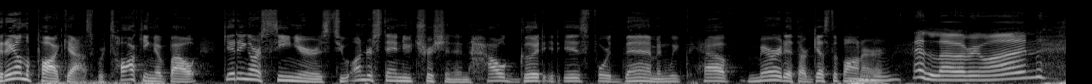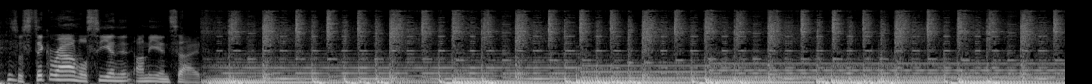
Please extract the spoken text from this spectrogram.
Today on the podcast, we're talking about getting our seniors to understand nutrition and how good it is for them. And we have Meredith, our guest of honor. Mm-hmm. Hello, everyone. so stick around. We'll see you on the, on the inside.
